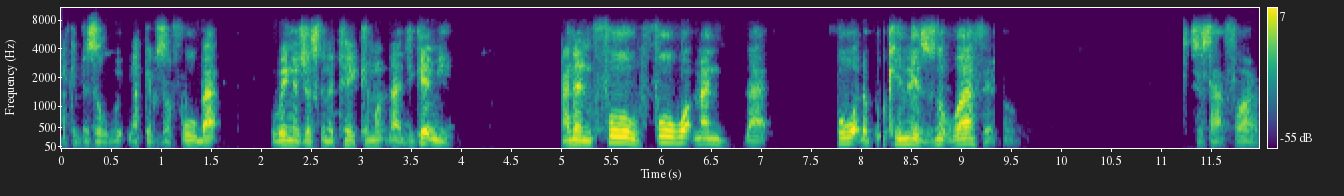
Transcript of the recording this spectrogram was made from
Like if it's a like if it's a fullback, the winger's just gonna take him up. That you get me? And then for for what man like for what the booking is, it's not worth it, bro. Just that far,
